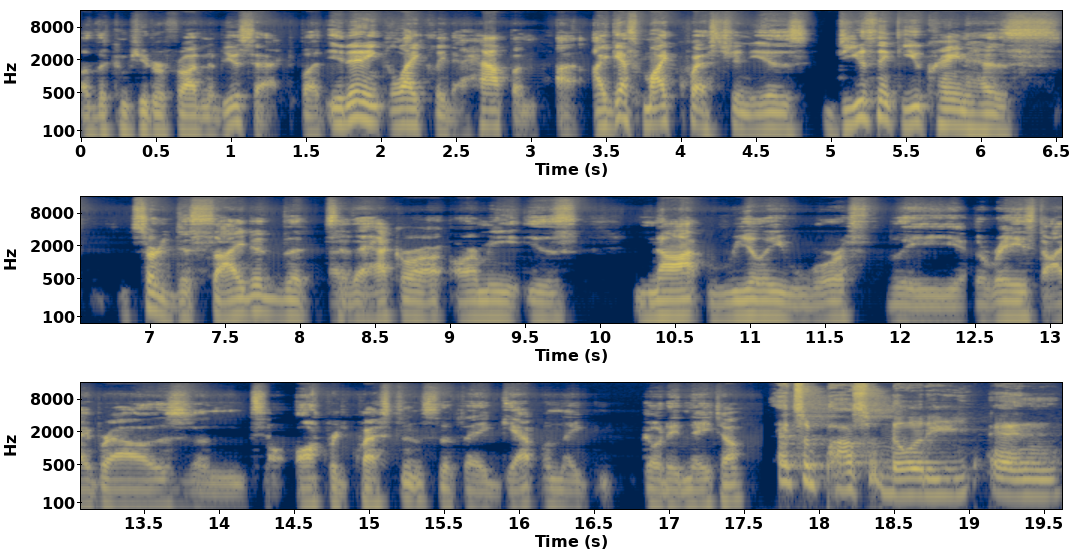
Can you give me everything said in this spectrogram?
of the Computer Fraud and Abuse Act, but it ain't likely to happen. I, I guess my question is: Do you think Ukraine has sort of decided that uh, the hacker ar- army is not really worth the the raised eyebrows and awkward questions that they get when they go to NATO? That's a possibility, and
